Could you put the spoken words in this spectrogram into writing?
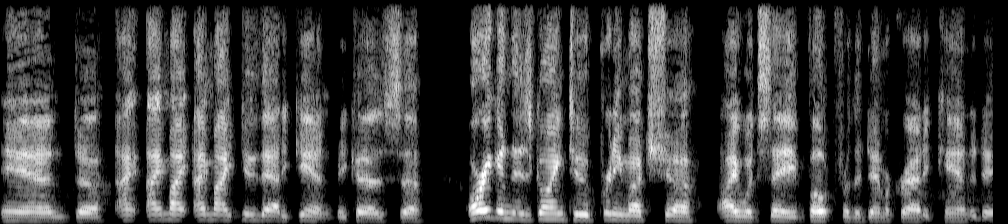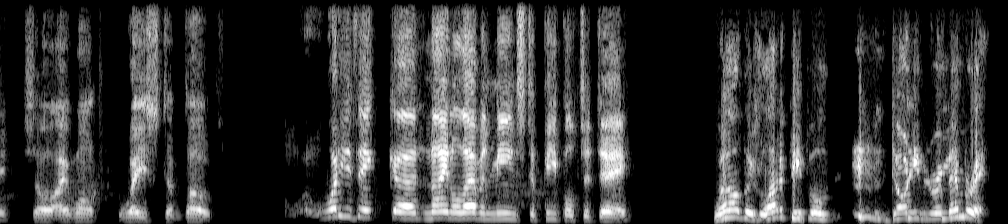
and uh, I I might I might do that again because uh, Oregon is going to pretty much uh, I would say vote for the Democratic candidate, so I won't waste a vote. What do you think 9/11 uh, means to people today? Well, there's a lot of people don't even remember it.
